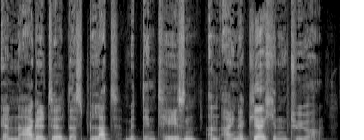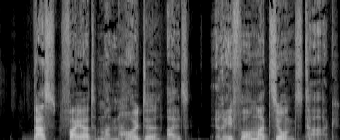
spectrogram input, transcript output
er nagelte das Blatt mit den Thesen an eine Kirchentür. Das feiert man heute als Reformationstag.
